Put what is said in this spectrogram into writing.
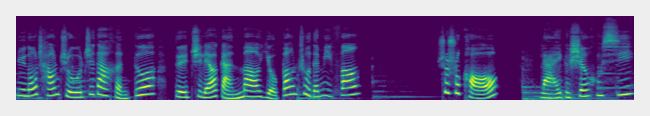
女农场主知道很多对治疗感冒有帮助的秘方。漱漱口，来一个深呼吸，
